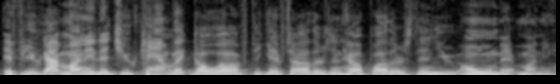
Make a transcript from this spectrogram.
if you got money that you can't let go of to give to others and help others, then you own that money.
